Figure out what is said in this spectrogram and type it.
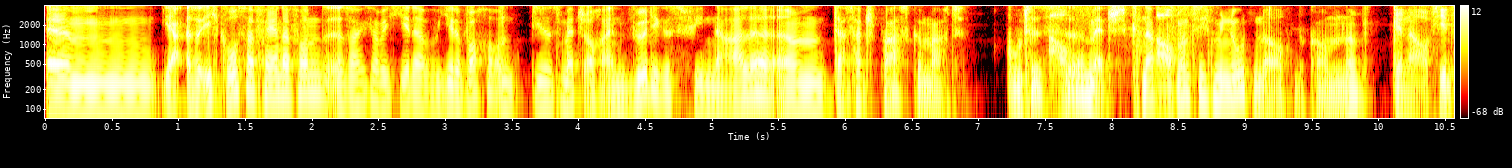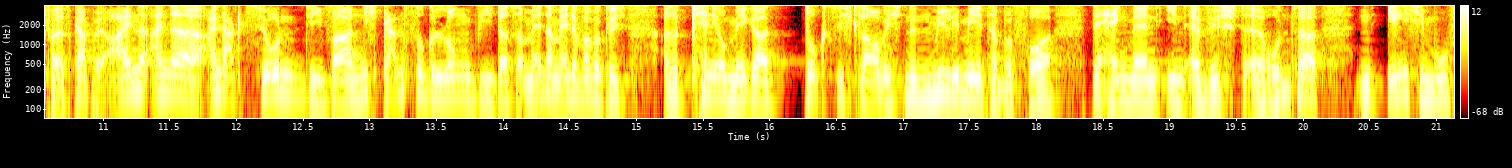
Ähm, ja, also ich großer Fan davon, äh, sage ich glaube ich jede, jede Woche und dieses Match auch ein würdiges Finale. Ähm, das hat Spaß gemacht. Gutes Auf- äh, Match. Knapp auf- 20 Minuten auch bekommen, ne? Genau, auf jeden Fall. Es gab eine, eine, eine Aktion, die war nicht ganz so gelungen wie das am Ende. Am Ende war wirklich, also Kenny Omega duckt sich, glaube ich, einen Millimeter, bevor der Hangman ihn erwischt, äh, runter. Ein ähnlicher Move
